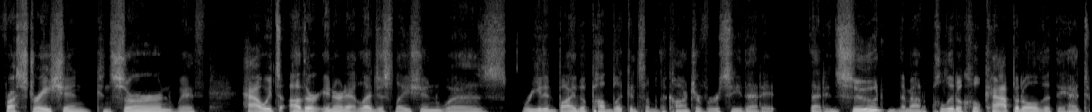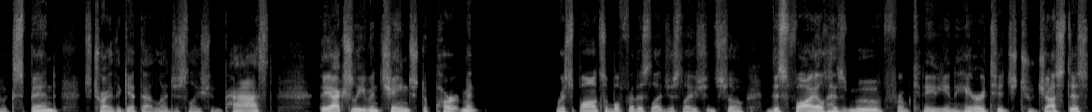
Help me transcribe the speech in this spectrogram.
frustration, concern with how its other internet legislation was greeted by the public and some of the controversy that it that ensued, the amount of political capital that they had to expend to try to get that legislation passed. They actually even changed department responsible for this legislation. So this file has moved from Canadian Heritage to Justice,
